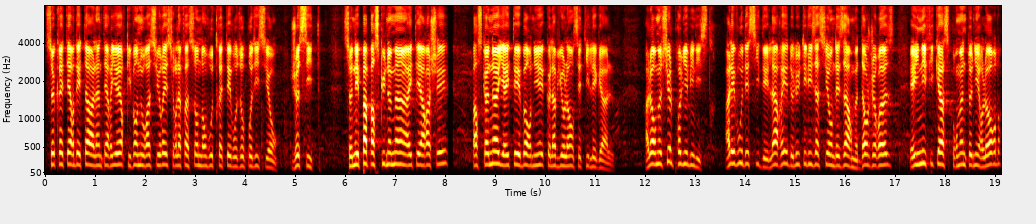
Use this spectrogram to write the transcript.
secrétaire d'État à l'intérieur, qui vont nous rassurer sur la façon dont vous traitez vos oppositions. Je cite Ce n'est pas parce qu'une main a été arrachée, parce qu'un œil a été éborgné, que la violence est illégale. Alors, Monsieur le Premier ministre, allez-vous décider l'arrêt de l'utilisation des armes dangereuses et inefficaces pour maintenir l'ordre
